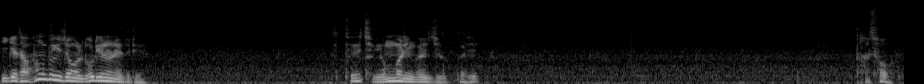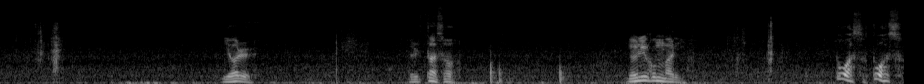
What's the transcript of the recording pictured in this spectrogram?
이게 다 황도이정을 노리는 애들이에요. 도대체 몇 마리인가요 지금까지? 다섯 열 열다섯 열일곱 마리 또 왔어 또 왔어.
